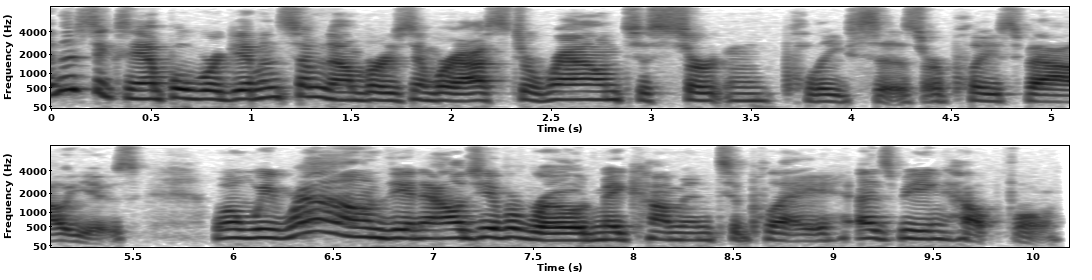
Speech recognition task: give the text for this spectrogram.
In this example, we're given some numbers and we're asked to round to certain places or place values. When we round, the analogy of a road may come into play as being helpful.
